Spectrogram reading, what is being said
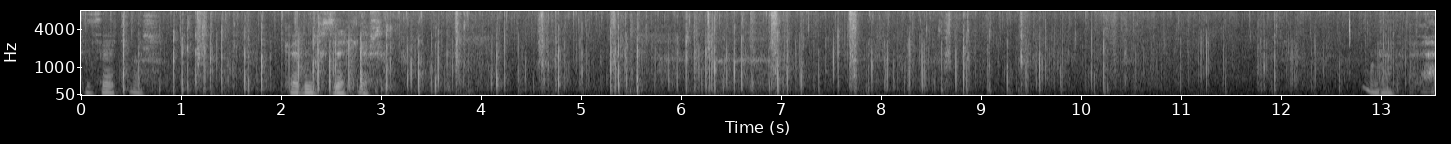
Xizekler. Qədim xizəklər. Ulan belə.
